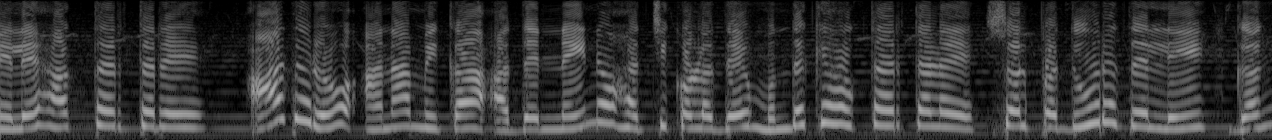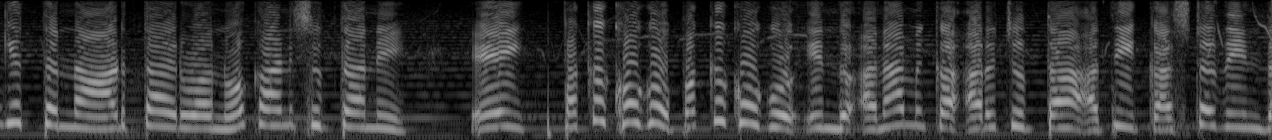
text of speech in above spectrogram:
ಮೇಲೆ ಹಾಕ್ತಾ ಇರ್ತಾರೆ. ಆದರೂ ಅನಾಮಿಕಾ ಅದನ್ನೇನು ಹಚ್ಚಿಕೊಳ್ಳದೆ ಮುಂದಕ್ಕೆ ಹೋಗ್ತಾ ಇರ್ತಾಳೆ. ಸ್ವಲ್ಪ ದೂರದಲ್ಲಿ ಗಂಗೆತ್ತನ್ನ ಆಡ್ತಾ ಇರುವನು ಕಾಣಿಸುತ್ತಾನೆ. ಏಯ್ ಪಕ್ಕಕ್ಕೆ ಹೋಗು ಪಕ್ಕಕ್ಕೆ ಹೋಗು ಎಂದು ಅನಾಮಿಕ ಅರಚುತ್ತಾ ಅತಿ ಕಷ್ಟದಿಂದ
